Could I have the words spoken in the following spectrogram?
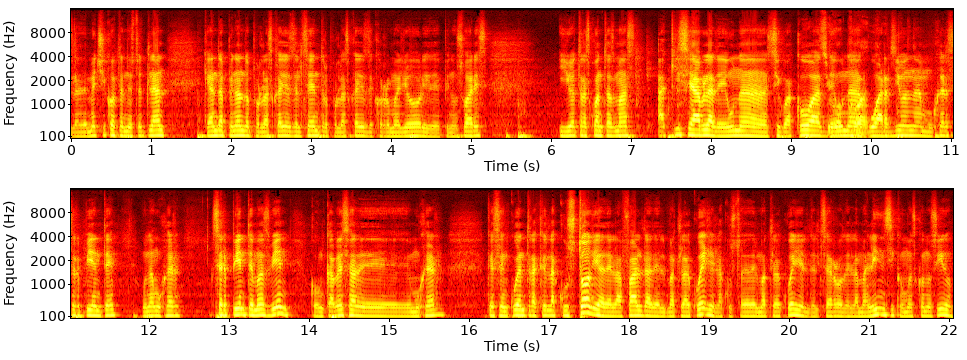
la de Mechicota en Estetlán, que anda penando por las calles del centro, por las calles de Corromayor y de Pino Suárez, y otras cuantas más. Aquí se habla de una Cihuacoa, de una guardiana mujer serpiente, una mujer serpiente más bien, con cabeza de mujer, que se encuentra, que es la custodia de la falda del Matlalcuelle, la custodia del Matlalcuelle, el del cerro de la Malinci, como es conocido.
